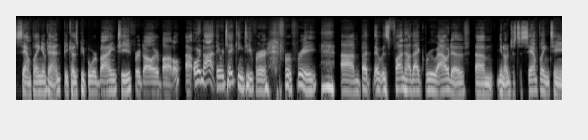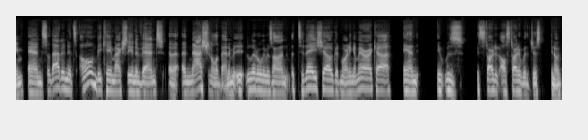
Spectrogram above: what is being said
sampling event because people were buying tea for a dollar a bottle uh, or not. They were taking tea for for free. Um, but it was fun how that grew out of um, you know just a sampling team. And so that in its own became became actually an event, a, a national event. I mean, it literally was on the Today Show, Good Morning America, and it was it started all started with just you know,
